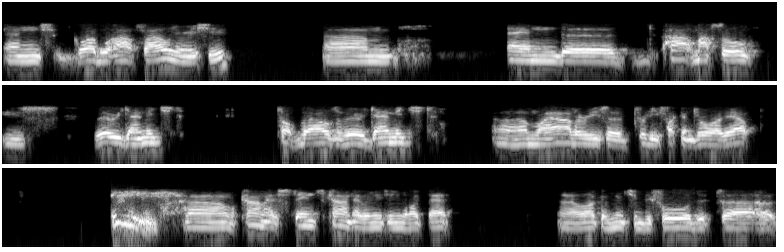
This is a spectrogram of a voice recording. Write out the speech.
and global heart failure issue. Um, and the uh, heart muscle is very damaged. Top valves are very damaged. Uh, my arteries are pretty fucking dried out. uh, can't have stents, can't have anything like that. Uh, like I mentioned before, that uh,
